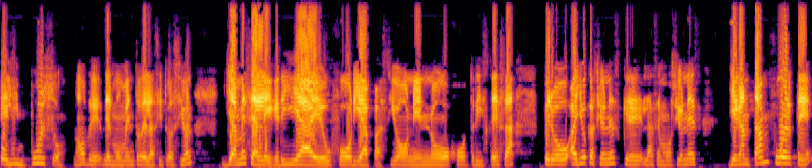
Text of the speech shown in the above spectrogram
impulso ¿no? del momento de la situación, llámese alegría, euforia, pasión, enojo, tristeza, pero hay ocasiones que las emociones llegan tan fuerte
